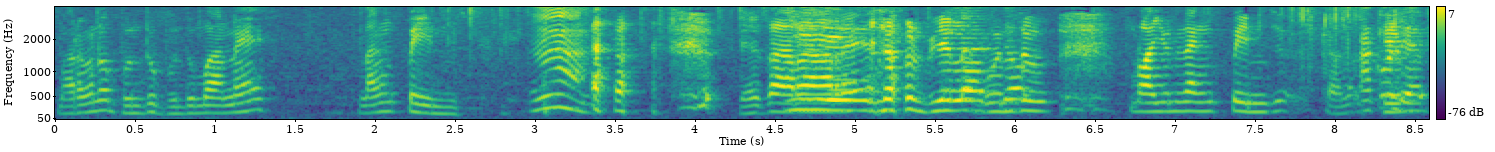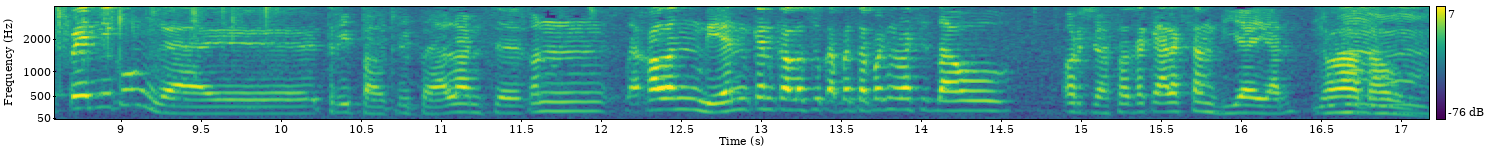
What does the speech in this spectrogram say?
Marang ngono buntu-buntu maneh nang pin. Hmm. Biasa Iya. arek zaman biyen Iya, lah buntu melayu nang pin. Kalau Aku udah pen iku enggak tribal tribalan sih. Kan kalian biyen kan kalau suka Peter Pan pasti tahu original soundtrack Alexandria kan. Ah, tahu. Hmm.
